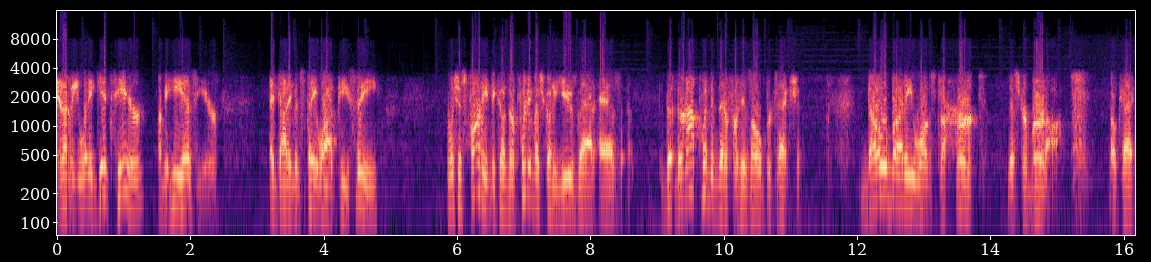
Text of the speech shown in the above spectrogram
and I mean, when he gets here, I mean, he is here. It got him in statewide PC, which is funny because they're pretty much going to use that as they're not putting him there for his own protection. Nobody wants to hurt Mr. Murdaugh. Okay,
